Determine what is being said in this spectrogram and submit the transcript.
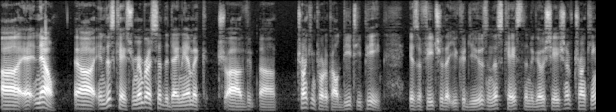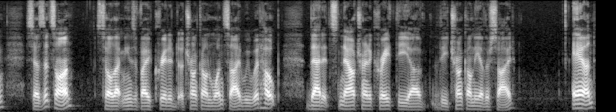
Uh, now, uh, in this case, remember I said the dynamic tr uh, uh, trunking protocol, DTP, is a feature that you could use. In this case, the negotiation of trunking says it's on. So that means if I created a trunk on one side, we would hope that it's now trying to create the, uh, the trunk on the other side. And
